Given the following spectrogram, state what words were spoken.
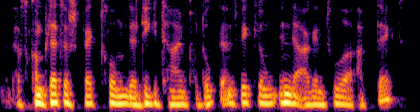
das komplette Spektrum der digitalen Produktentwicklung in der Agentur abdeckt.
